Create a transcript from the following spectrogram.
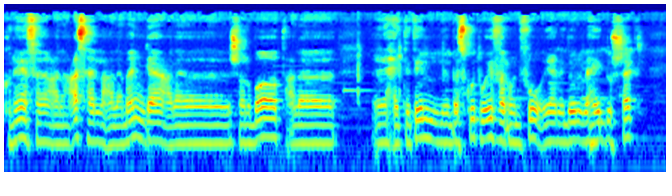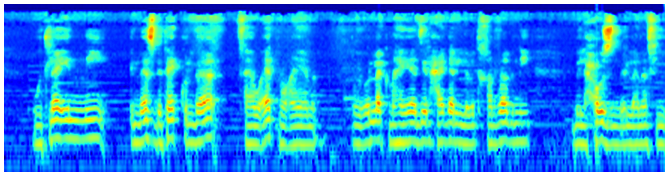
كنافة على عسل على مانجا على شربات على حتتين بسكوت ويفر من فوق. يعني دول اللي هيدوا الشكل. وتلاقي إن الناس بتاكل ده في أوقات معينة. ويقول لك ما هي دي الحاجة اللي بتخرجني بالحزن اللي أنا فيه.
